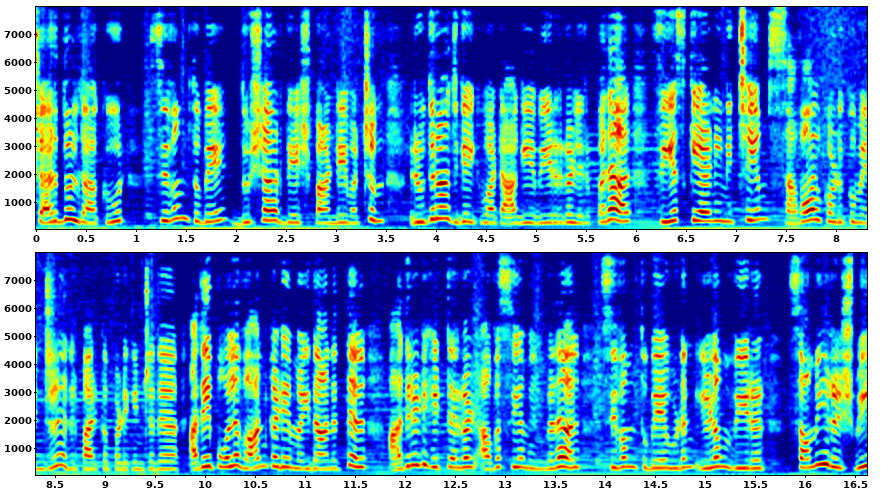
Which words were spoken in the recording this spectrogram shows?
ஷர்துல் தாக்கூர் சிவம் துபே துஷார் தேஷ்பாண்டே மற்றும் ருத்ராஜ் கெய்க்வாட் ஆகிய வீரர்கள் இருப்பதால் சிஎஸ்கே அணி நிச்சயம் சவால் கொடுக்கும் என்று எதிர்பார்க்கப்படுகின்றது. அதே போல வான்கடே மைதானத்தில் அதிரடி ஹிட்டர்கள் அவசியம் என்பதால் சிவம் துபேவுடன் இளம் வீரர் சமீர் ரிஷ்வி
